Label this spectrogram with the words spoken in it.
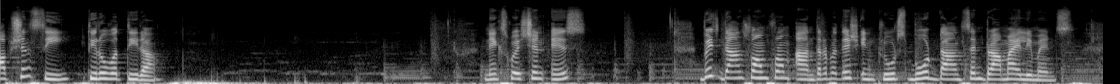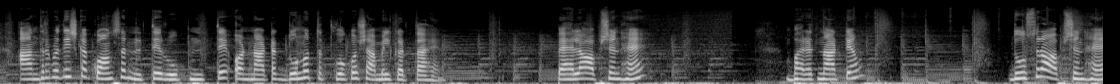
option C Thiruvathira next question is which dance form from Andhra Pradesh includes both dance and drama elements Andhra Pradesh का कौन सा नृत्य रूप नृत्य और नाटक दोनों तत्वों को शामिल करता है पहला ऑप्शन है भरतनाट्यम दूसरा ऑप्शन है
